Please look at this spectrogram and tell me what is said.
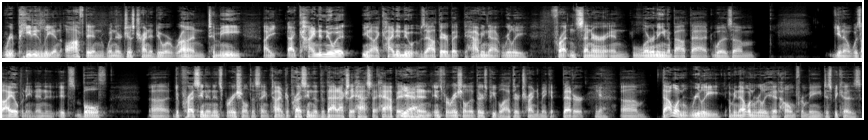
repeatedly and often when they're just trying to do a run to me I I kind of knew it you know I kind of knew it was out there but having that really front and center and learning about that was um you know was eye opening and it, it's both uh, depressing and inspirational at the same time. Depressing that that actually has to happen, Yeah. and inspirational that there's people out there trying to make it better. Yeah. Um, that one really, I mean, that one really hit home for me, just because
